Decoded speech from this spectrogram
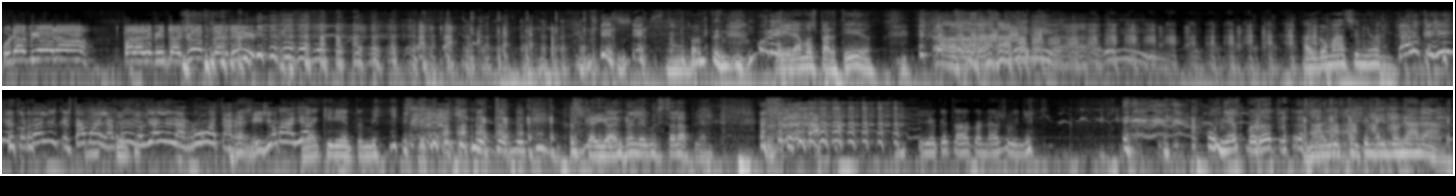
una fiera para la invitación, perdí. ¿Qué es esto? No entendí. Hubiéramos partido. ¿Algo más, señor? Claro que sí, recordarles que estamos en las redes sociales, arroba Tarcisio Maya. Eran 500 millones. 500 millones. Oscar Iván no le gusta la plata. Y yo que estaba con las uñas. uñas por otro. Nadie está entendiendo nada.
